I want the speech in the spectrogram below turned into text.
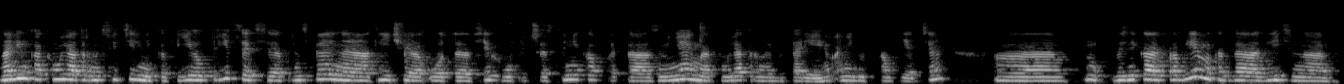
Новинка аккумуляторных светильников EL30, принципиальное отличие от э, всех его предшественников, это заменяемые аккумуляторные батареи, они идут в комплекте. Э, ну, возникают проблемы, когда длительно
